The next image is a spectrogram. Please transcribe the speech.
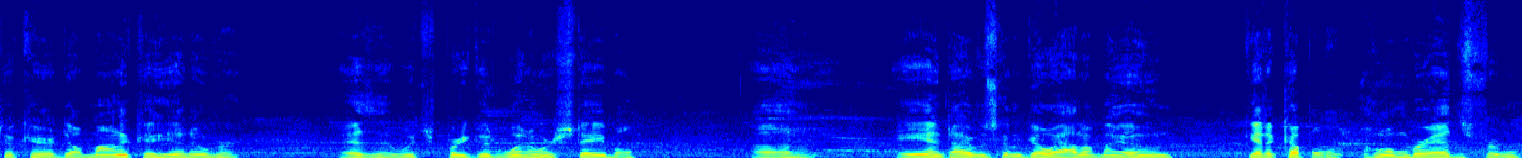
took care of Delmonica Hanover as a, which pretty good one horse stable. Uh, and I was going to go out on my own, get a couple homebreds from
